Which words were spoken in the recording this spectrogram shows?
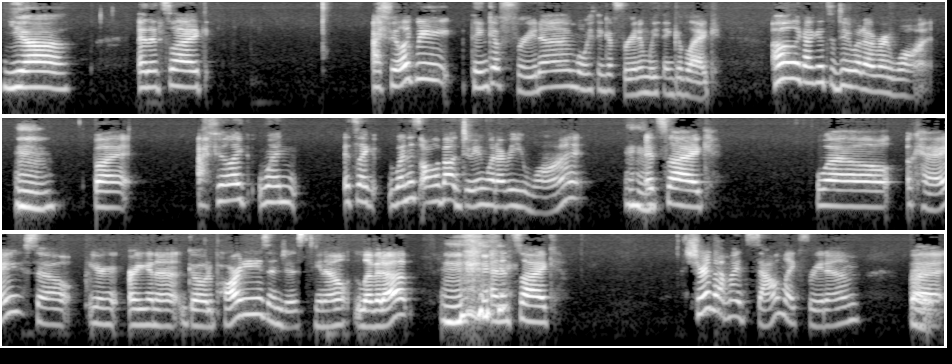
Yeah. And it's like, I feel like we think of freedom, when we think of freedom, we think of like, oh, like I get to do whatever I want. Mm. But I feel like when it's like, when it's all about doing whatever you want, Mhm. it's like, well, okay, so you're, are you gonna go to parties and just, you know, live it up? Mm. and it's like sure that might sound like freedom but Right.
